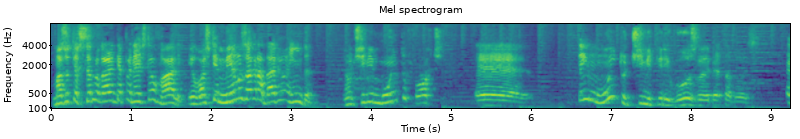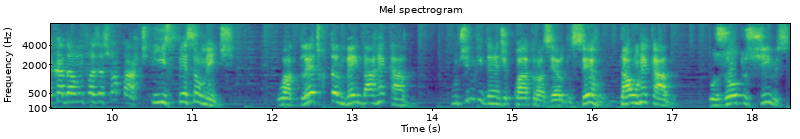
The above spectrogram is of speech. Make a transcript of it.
Mas o terceiro lugar é o Independente Del Vale. Eu acho que é menos agradável ainda. É um time muito forte. É... Tem muito time perigoso na Libertadores é cada um fazer a sua parte. E especialmente, o Atlético também dá recado. Um time que ganha de 4 a 0 do Cerro dá um recado. Os outros times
